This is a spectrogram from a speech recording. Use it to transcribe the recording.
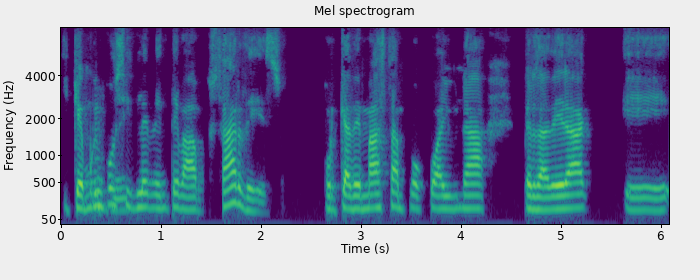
y que muy posiblemente va a abusar de eso, porque además tampoco hay una verdadera eh,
